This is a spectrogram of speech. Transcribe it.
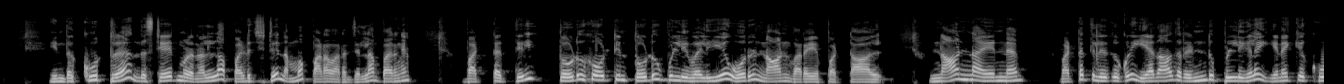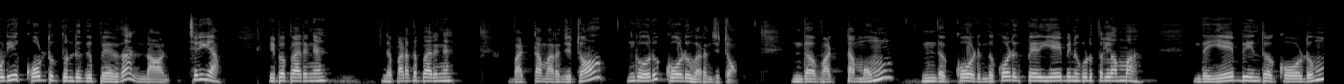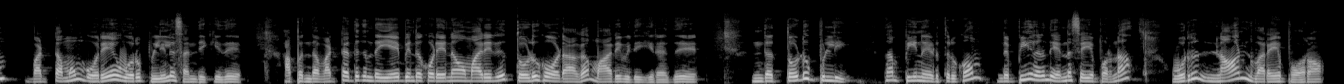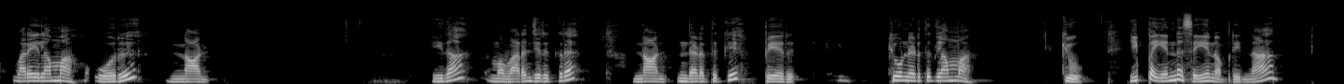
இந்த கூற்றை இந்த ஸ்டேட்மெண்ட்டை நல்லா படிச்சுட்டு நம்ம படம் வரைஞ்சிடலாம் பாருங்கள் வட்டத்தில் தொடுகோட்டின் தொடுபுள்ளி வழியே ஒரு நான் வரையப்பட்டால். நான்னா என்ன? வட்டத்தில் இருக்கக்கூடிய ஏதாவது ரெண்டு புள்ளிகளை இணைக்கக்கூடிய கோட்டு துண்டுக்கு பேர் தான் நான். சரியா? இப்போ பாருங்கள் இந்த படத்தை பாருங்கள் வட்டம் வரைஞ்சிட்டோம். இங்கே ஒரு கோடு வரைஞ்சிட்டோம். இந்த வட்டமும் இந்த கோடு இந்த கோடுக்கு பேர் ஏபின்னு கொடுத்துடலாமா? இந்த ஏபின்ற கோடும் வட்டமும் ஒரே ஒரு புள்ளியில் சந்திக்குது. அப்போ இந்த வட்டத்துக்கு இந்த ஏபின்ற கோடு என்னவோ மாறிடுது? தொடுகோடாக மாறிவிடுகிறது. இந்த தொடு புள்ளி தான் பீனை எடுத்திருக்கோம். இந்த பீலேருந்து என்ன செய்ய போகிறோம்னா ஒரு நான் வரைய போகிறோம் வரையலாமா? ஒரு நான் இதான் நம்ம வரைஞ்சிருக்கிற நான் இந்த இடத்துக்கு பேர். க்யூன்னு எடுத்துக்கலாமா? க்யூ இப்போ என்ன செய்யணும் அப்படின்னா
